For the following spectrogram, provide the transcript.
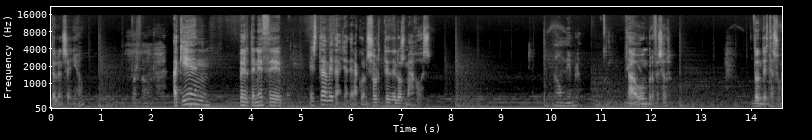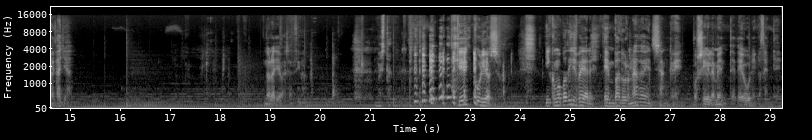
¿Te lo enseño? Por favor. ¿A quién pertenece esta medalla de la consorte de los magos? A un miembro. ¿A un profesor? ¿Dónde está su medalla? No la llevas encima. No está. Qué curioso. Y como podéis ver, embadurnada en sangre, posiblemente de un inocente.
